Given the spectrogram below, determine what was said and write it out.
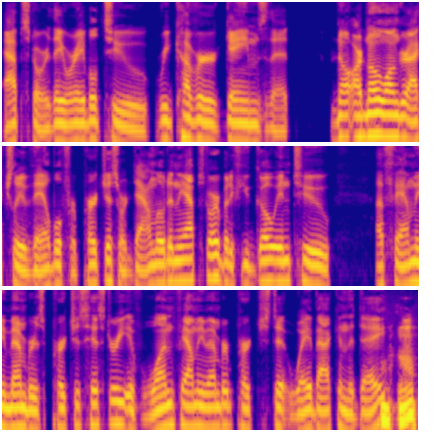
App Store, they were able to recover games that no are no longer actually available for purchase or download in the App Store. But if you go into a family member's purchase history, if one family member purchased it way back in the day, Mhm.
